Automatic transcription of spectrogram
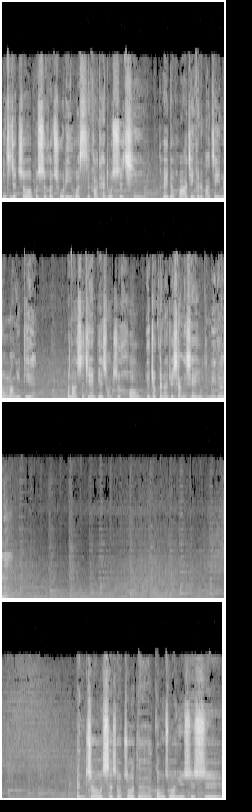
因此，这周不适合处理或思考太多事情。可以的话，尽可能把自己弄忙一点，后脑时间变少之后，也就更难去想一些有的没的了。本周射手座的工作运势是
